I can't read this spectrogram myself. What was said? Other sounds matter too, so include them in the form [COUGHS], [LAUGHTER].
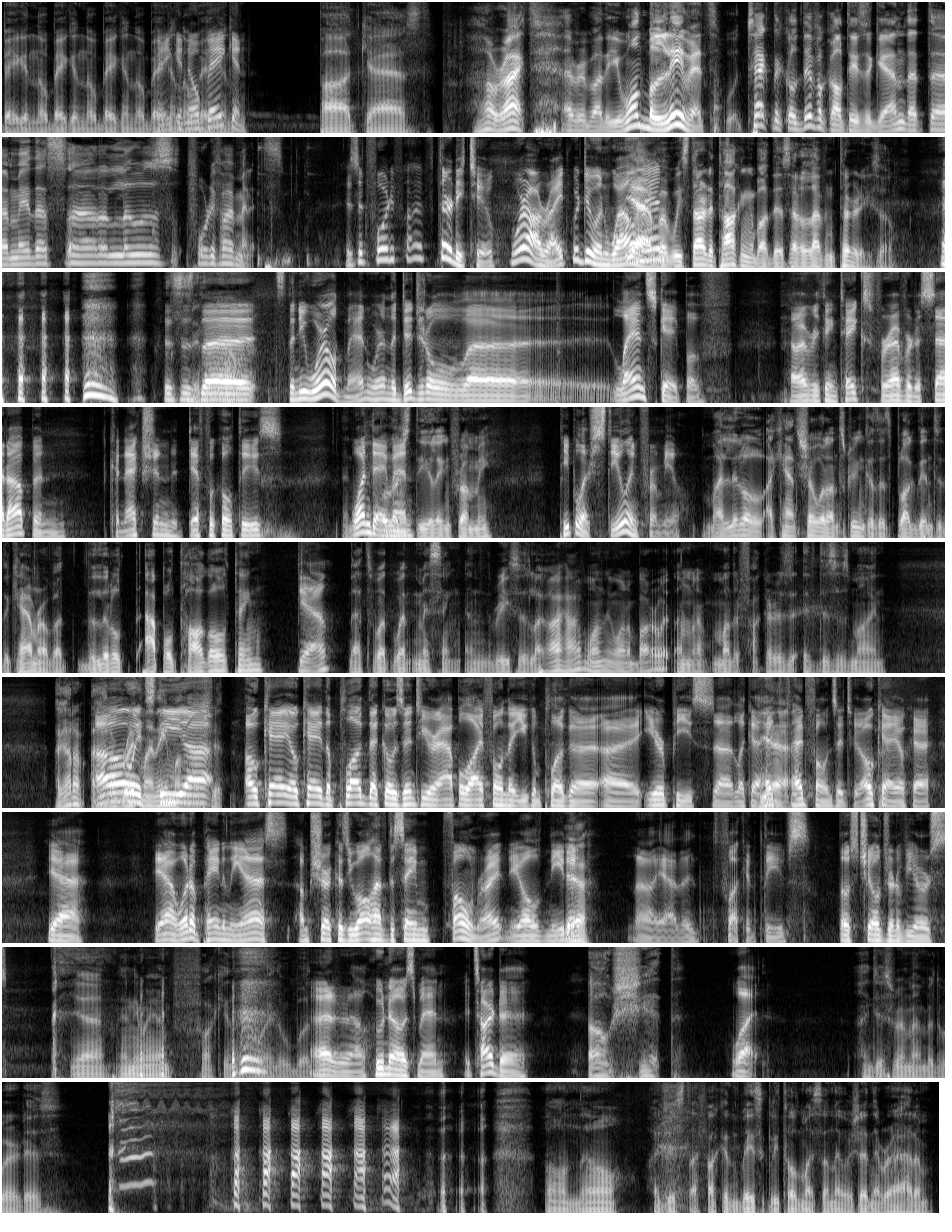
bacon, no bacon, no bacon, no bacon, Bacon, no bacon. podcast. All right, everybody, you won't believe it. Technical difficulties again that uh, made us uh, lose 45 minutes. Is it 45? 32. We're all right. We're doing well, yeah, man. but we started talking about this at 11:30, so [LAUGHS] this is the it's the new world, man. We're in the digital uh, landscape of how everything takes forever to set up and connection difficulties. and One day, are man. stealing from me. People are stealing from you. My little I can't show it on screen because it's plugged into the camera, but the little Apple toggle thing, Yeah. that's what went missing. And Reese is like, "I have one. You want to borrow it?" I'm like, "Motherfucker, is it, if this is mine." I gotta, I gotta Oh, write it's my name the on uh, shit. okay, okay, the plug that goes into your Apple iPhone that you can plug a, a earpiece uh, like a head, headphones into. Okay, okay, yeah, yeah. What a pain in the ass. I'm sure because you all have the same phone, right? You all need Yeah. it. Oh yeah, the fucking thieves. Those children of yours. Yeah. Anyway, I'm [LAUGHS] fucking annoyed, but I don't know. Who knows, man? It's hard to oh shit! what. I just remembered where it is. [LAUGHS] [LAUGHS] oh no! I just I fucking basically told my son I wish I never had him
